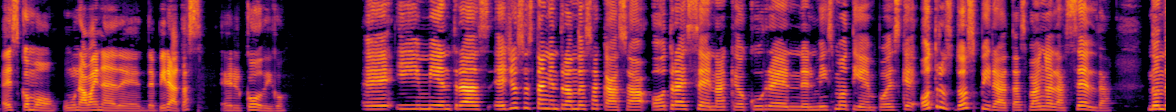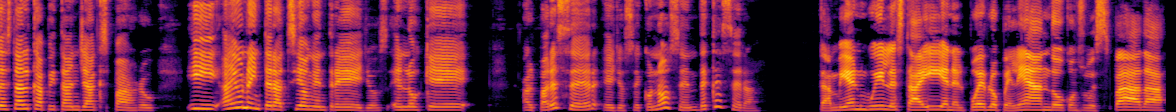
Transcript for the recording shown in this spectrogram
Es como una vaina de, piratas, el código. Eh, y mientras ellos están entrando a esa casa, otra escena que ocurre en el mismo tiempo es que otros dos piratas van a la celda, donde está el capitán Jack Sparrow, y hay una interacción entre ellos, en lo que, al parecer, ellos se conocen. ¿De qué será? También Will está ahí en el pueblo peleando con su espada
